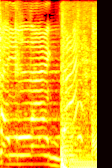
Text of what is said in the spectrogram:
How you like that?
